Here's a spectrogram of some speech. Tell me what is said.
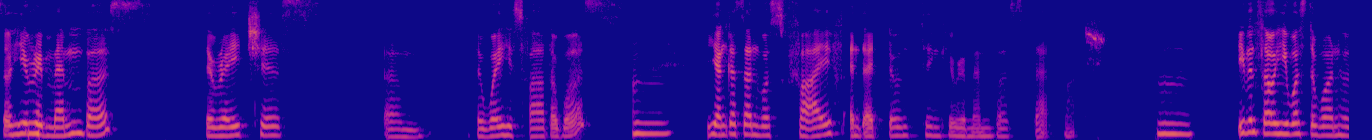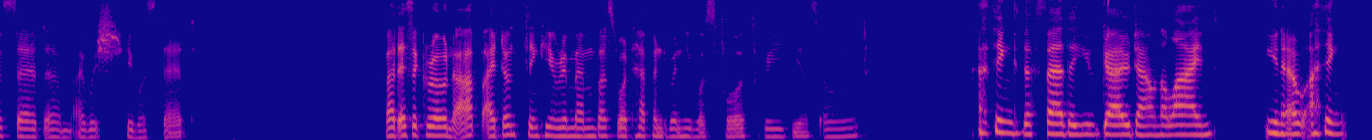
so he remembers the rages, um, the way his father was. Mm-hmm younger son was five, and I don't think he remembers that much. Mm. even though he was the one who said, um, I wish he was dead. But as a grown up, I don't think he remembers what happened when he was four, three years old. I think the further you go down the line, you know, I think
